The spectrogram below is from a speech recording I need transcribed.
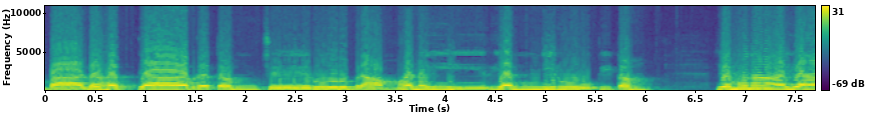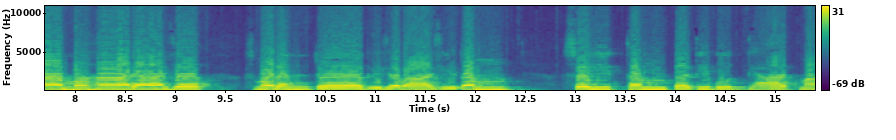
बालहत्याव्रतम् चेरुर्ब्राह्मणैर्यन्निरूपितम्। यमुनाया महाराज स्मरन्तो द्विजभाषितम् स इत्थम् प्रतिबुद्ध्यात्मा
